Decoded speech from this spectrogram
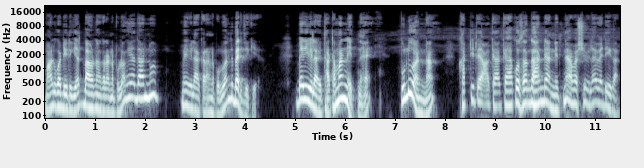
මාළු කඩේට ගියත් භාවනා කරන්න පුළුවන්. එයා දන්නවා මේ වෙලාව කරන්න පුළුවන්ද බැරිද කියලා. බැරි වෙලාවේ තටමන්නෙත් නැහැ. පුළුවන් නම් කට්ටියට කෑකොසම් ගහන්න යන්නෙත් නැහැ. අවශ්‍ය වෙලාව වැඩේ ගන්න.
